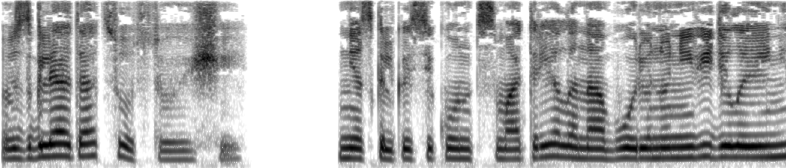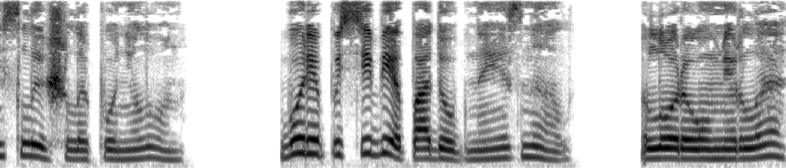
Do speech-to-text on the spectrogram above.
Взгляд отсутствующий. Несколько секунд смотрела на Борю, но не видела и не слышала, понял он. Боря по себе подобное знал. Лора умерла,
